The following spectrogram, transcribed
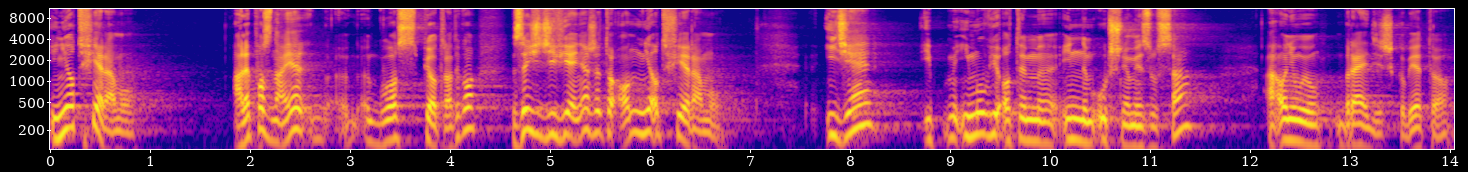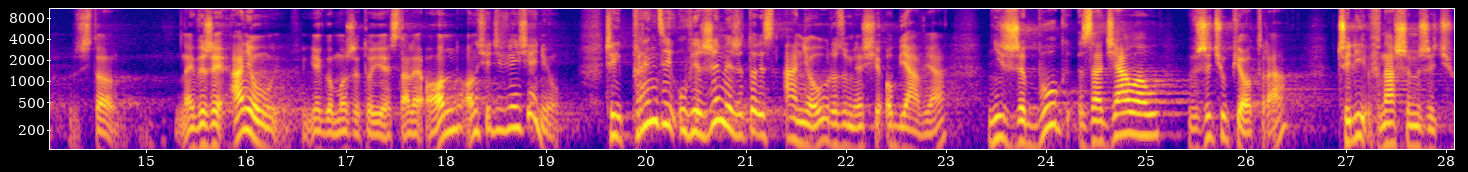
i nie otwiera mu, ale poznaje głos Piotra, tylko ze zdziwienia, że to on nie otwiera mu. Idzie i, i mówi o tym innym uczniom Jezusa, a oni mówią, bredzisz kobieto, to najwyżej anioł jego może to jest, ale on, on siedzi w więzieniu. Czyli prędzej uwierzymy, że to jest anioł, rozumiesz, się objawia, niż że Bóg zadziałał w życiu Piotra, czyli w naszym życiu.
